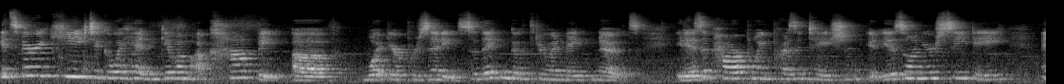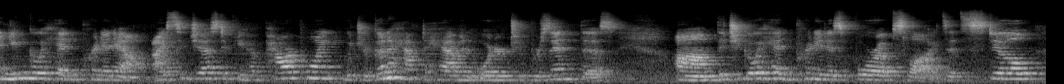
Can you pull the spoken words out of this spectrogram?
it's very key to go ahead and give them a copy of what you're presenting so they can go through and make notes. It is a PowerPoint presentation, it is on your CD, and you can go ahead and print it out. I suggest if you have PowerPoint, which you're going to have to have in order to present this, um, that you go ahead and print it as four up slides. It's still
